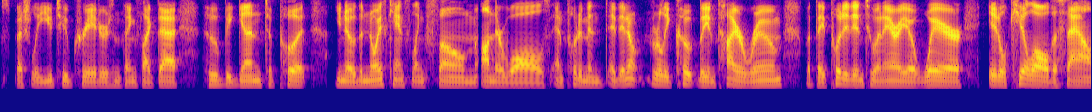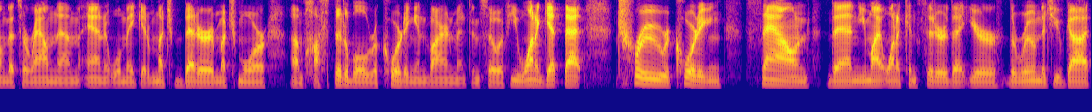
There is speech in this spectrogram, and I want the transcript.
especially YouTube creators and things like that, who've begun to put you know, the noise canceling foam on their walls and put them in. They don't really coat the entire room, but they put it into an area where it'll kill all the sound that's around them and it will make it a much better and much more um, hospitable recording environment. And so, if you want to get that true recording sound, then you might want to consider that your the room that you've got,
